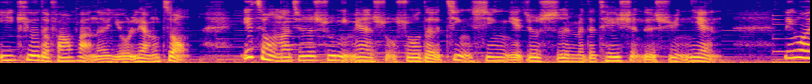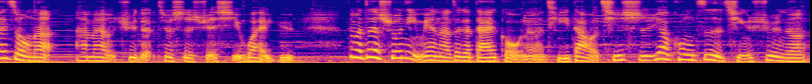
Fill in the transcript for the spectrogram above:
EQ 的方法呢，有两种，一种呢就是书里面所说的静心，也就是 meditation 的训练。另外一种呢，还蛮有趣的，就是学习外语。那么在书里面呢，这个呆狗呢提到，其实要控制情绪呢，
